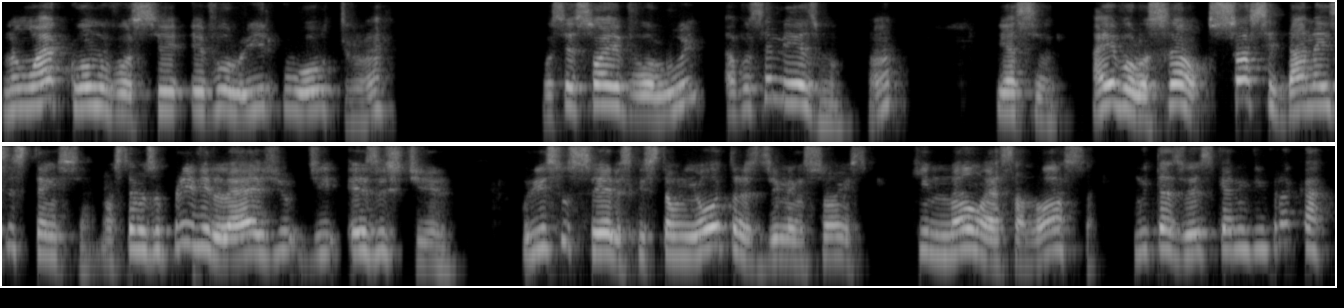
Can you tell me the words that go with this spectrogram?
não há como você evoluir o outro, né? Você só evolui a você mesmo. Né? E assim, a evolução só se dá na existência. Nós temos o privilégio de existir. Por isso, seres que estão em outras dimensões que não essa nossa, muitas vezes querem vir para cá,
